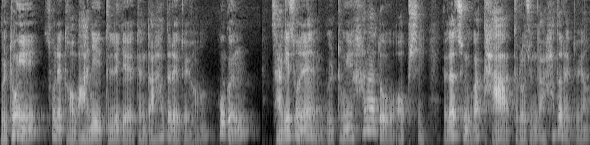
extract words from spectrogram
물통이 손에 더 많이 들리게 된다 하더라도요 혹은 자기 손에 물통이 하나도 없이 여자친구가 다 들어준다 하더라도요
